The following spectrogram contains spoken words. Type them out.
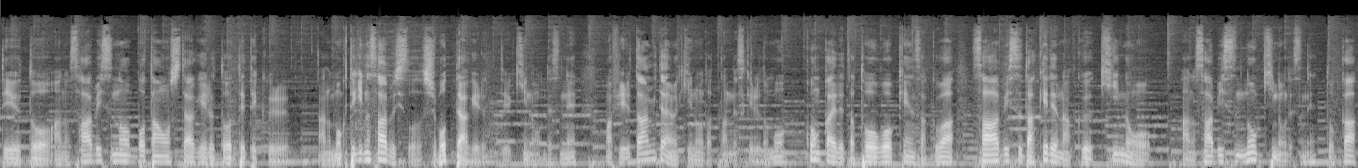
ていうと、あのサービスのボタンを押してあげると出てくる、あの目的のサービスを絞ってあげるっていう機能ですね。まあ、フィルターみたいな機能だったんですけれども、今回出た統合検索はサービスだけでなく、機能、あのサービスの機能ですねとか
